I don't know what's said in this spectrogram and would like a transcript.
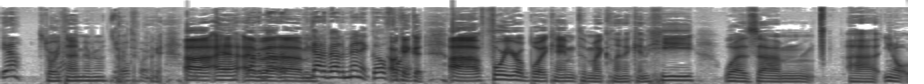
Yeah. Story time, everyone. Story Go time. for it. Okay. Uh, I, I Got have about a, um, you got about a minute. Go for okay, it. Okay, good. Uh, Four year old boy came to my clinic and he was um, uh, you know,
